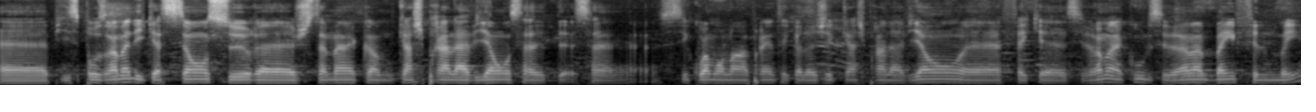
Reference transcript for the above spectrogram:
Euh, puis il se pose vraiment des questions sur, euh, justement, comme quand je prends l'avion, ça, ça- c'est quoi mon empreinte écologique quand je prends l'avion? Euh, fait que c'est vraiment cool, c'est vraiment bien filmé.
